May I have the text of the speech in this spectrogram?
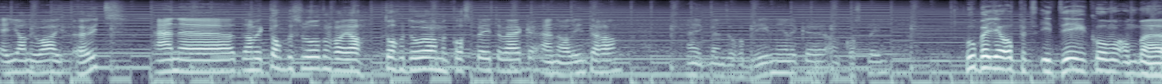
in januari uit. En eh, dan heb ik toch besloten van ja, toch door aan mijn cosplay te werken en alleen te gaan. En ik ben zo gebleven eigenlijk eh, aan cosplay. Hoe ben je op het idee gekomen om eh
